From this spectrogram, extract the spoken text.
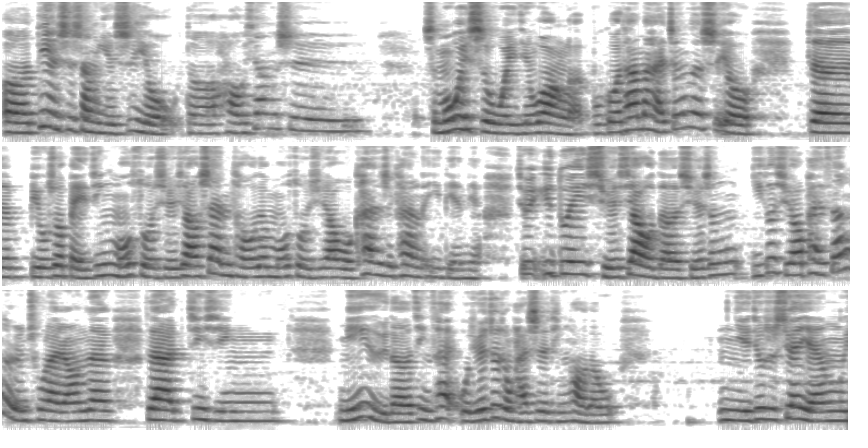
呃，电视上也是有的，好像是。什么卫视我已经忘了，不过他们还真的是有的，比如说北京某所学校、汕头的某所学校，我看是看了一点点，就一堆学校的学生，一个学校派三个人出来，然后再再进行谜语的竞猜，我觉得这种还是挺好的，嗯，也就是宣扬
